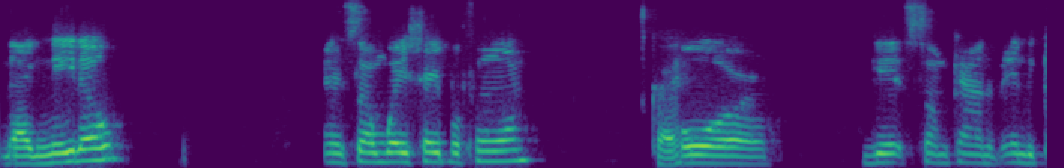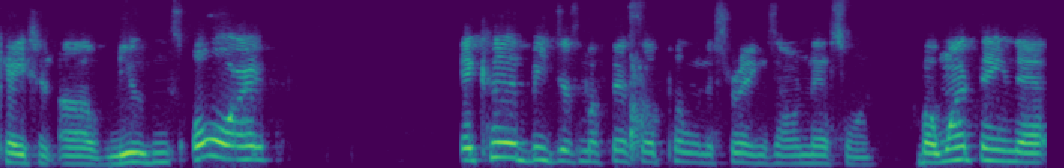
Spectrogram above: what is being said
Magneto in some way, shape, or form, Okay. or get some kind of indication of mutants, or it could be just Mephisto pulling the strings on this one. But one thing that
